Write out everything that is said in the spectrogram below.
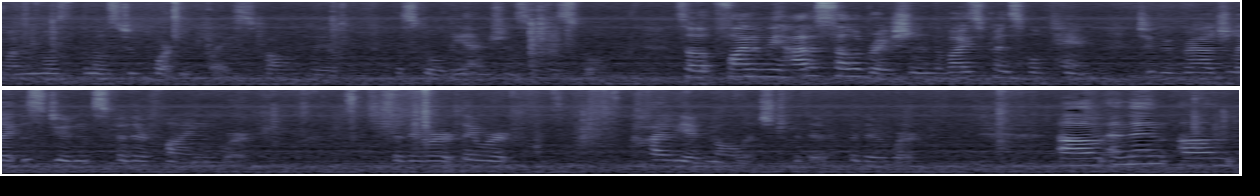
one of the most, the most important place probably of the school, the entrance of the school. So finally we had a celebration and the vice principal came to congratulate the students for their fine work. So they were, they were highly acknowledged for their, for their work. Um, and then um,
